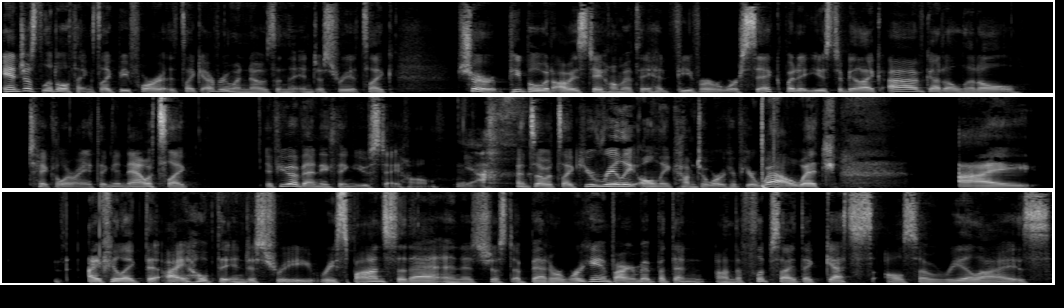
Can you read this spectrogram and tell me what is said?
and just little things. Like before, it's like everyone knows in the industry, it's like sure, people would always stay home if they had fever or were sick, but it used to be like, oh, I've got a little tickle or anything. And now it's like, if you have anything, you stay home. Yeah. And so it's like you really only come to work if you're well, which I I feel like that I hope the industry responds to that and it's just a better working environment. But then on the flip side, that guests also realize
